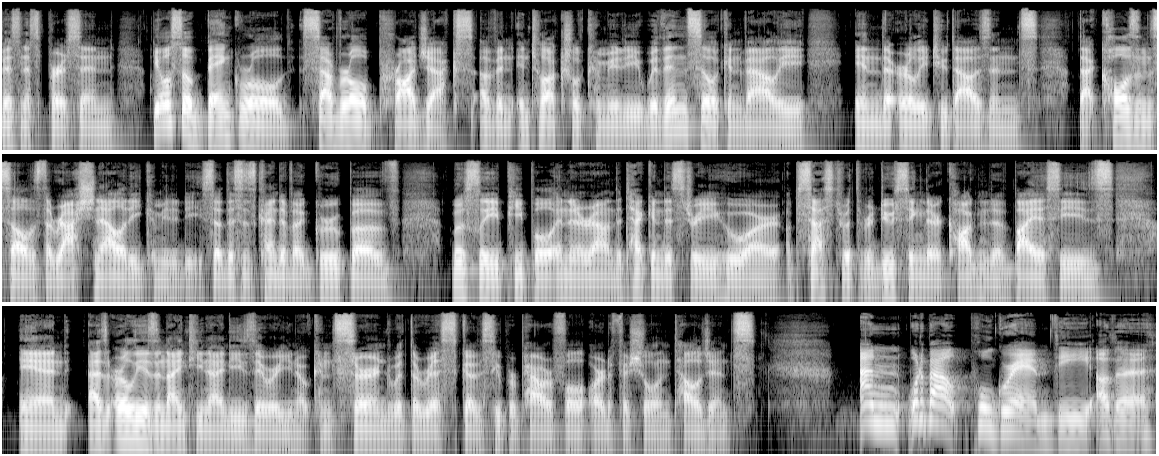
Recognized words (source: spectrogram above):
business person. He also bankrolled several projects of an intellectual community within Silicon Valley in the early 2000s that calls themselves the rationality community. So this is kind of a group of mostly people in and around the tech industry who are obsessed with reducing their cognitive biases. And as early as the 1990s, they were, you know, concerned with the risk of super powerful artificial intelligence. And what about Paul Graham, the other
